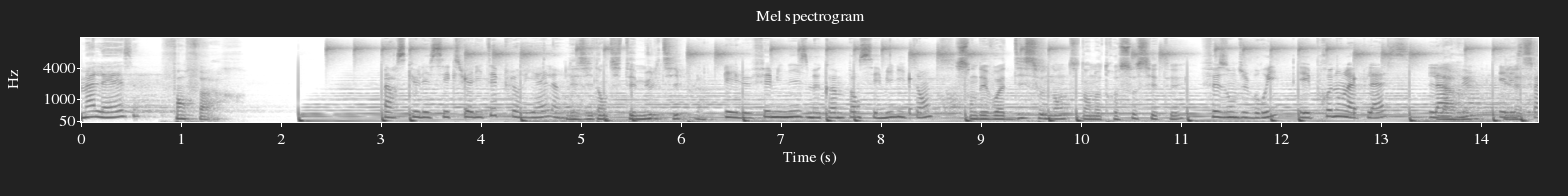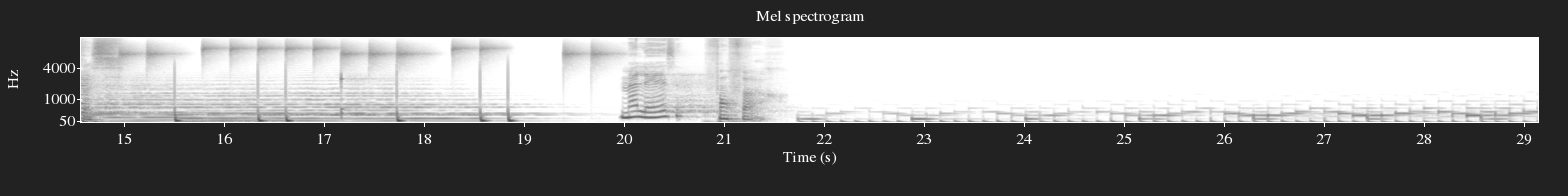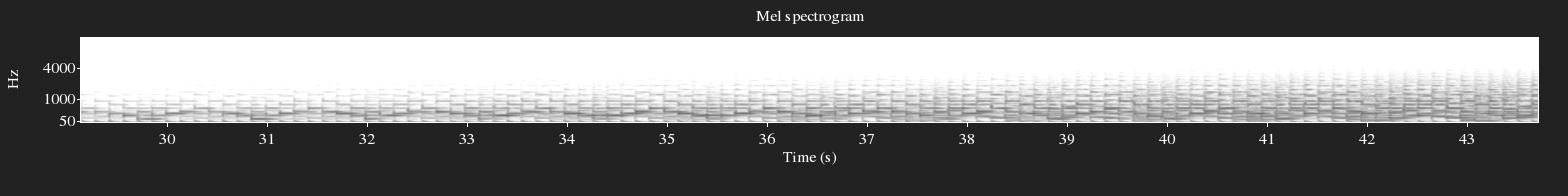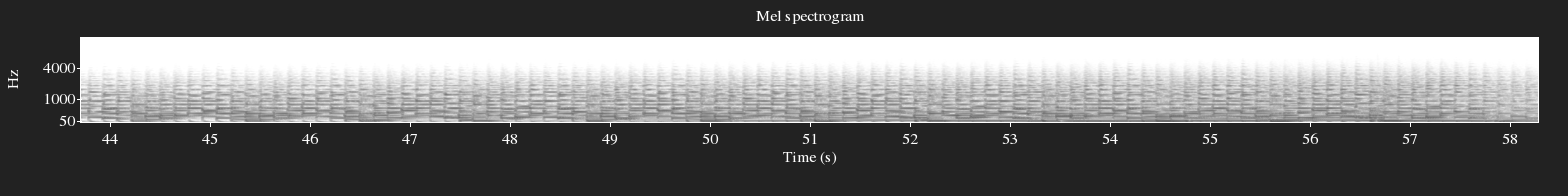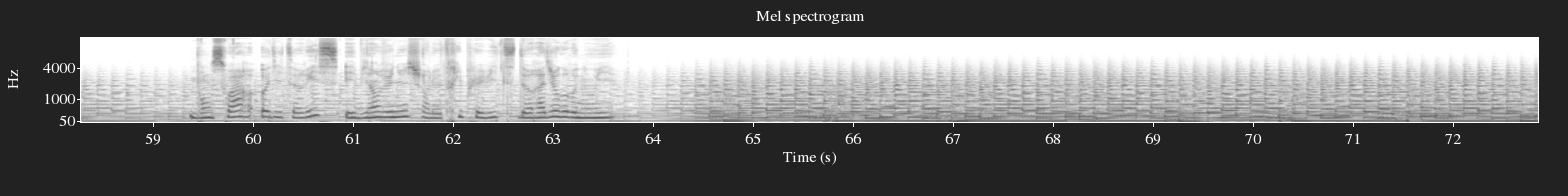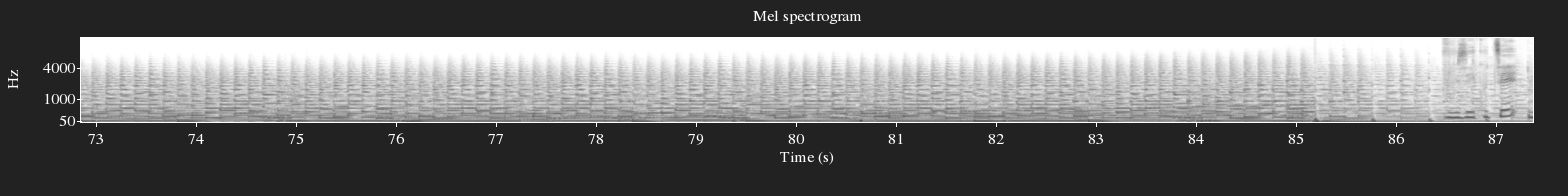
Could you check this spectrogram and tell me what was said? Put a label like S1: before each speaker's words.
S1: Malaise,
S2: fanfare.
S1: Parce que les sexualités plurielles,
S2: les identités multiples
S1: et le féminisme comme pensée militante
S2: sont des voix dissonantes dans notre société.
S1: Faisons du bruit et prenons la place, la, rue, et, l'espace. Malaise,
S2: fanfare.
S1: Bonsoir auditorice et bienvenue sur le triple 8 de Radio Grenouille.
